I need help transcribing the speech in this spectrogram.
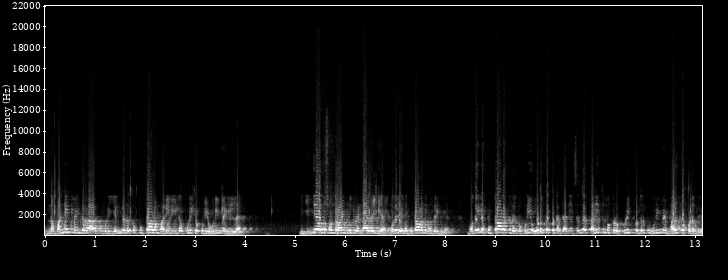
இந்த மண்ணின் மைந்தராக இருக்கக்கூடிய எங்களுக்கு குற்றாலம் அருவியில் குளிக்கக்கூடிய உரிமை இல்லை. நீங்க இந்தியாவுக்கு சுதந்திரம் வாங்கி கொடுக்குற ரெண்டாயிரம் வைங்க. முதல்ல எங்க குற்றாலத்துக்கு வந்திருக்கீங்க. முதல்ல குற்றாலத்தில் இருக்கக்கூடிய ஒடுக்கப்பட்ட ஜாதியை சேர்ந்த தலித்து மக்கள் குளிப்பதற்கு உரிமை மறுக்கப்படுது.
